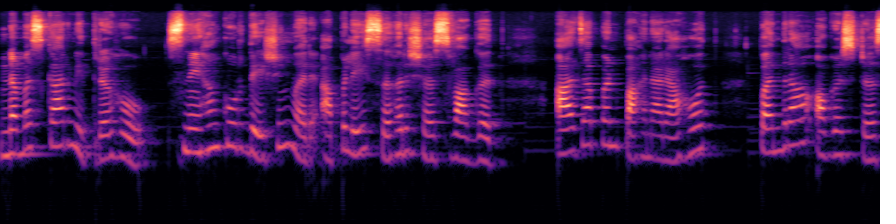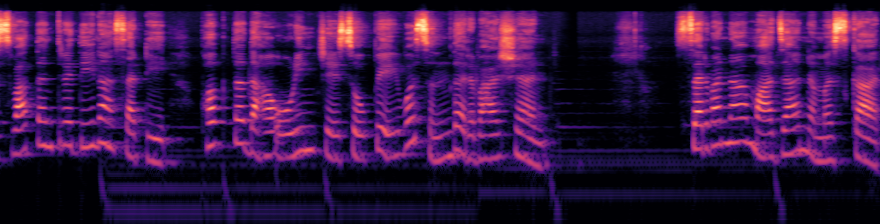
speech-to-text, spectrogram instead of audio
नमस्कार मित्र हो. स्नेहंकूर देशिंगवर आपले सहर्ष स्वागत. आज आपण पाहणार आहोत पंधरा ऑगस्ट स्वातंत्र्य दिनासाठी फक्त दहा ओळींचे सोपे व सुंदर भाषण. सर्वांना माझा नमस्कार.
